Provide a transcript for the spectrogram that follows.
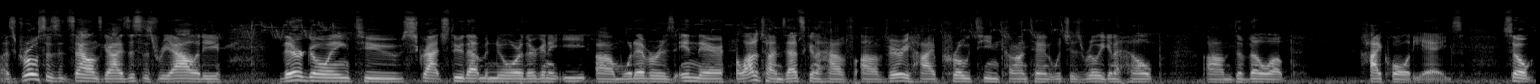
as gross as it sounds, guys, this is reality they're going to scratch through that manure. They're to eat um, whatever is in there. A lot of times that's to have a very high protein content, which is really to help um, develop high quality eggs. So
